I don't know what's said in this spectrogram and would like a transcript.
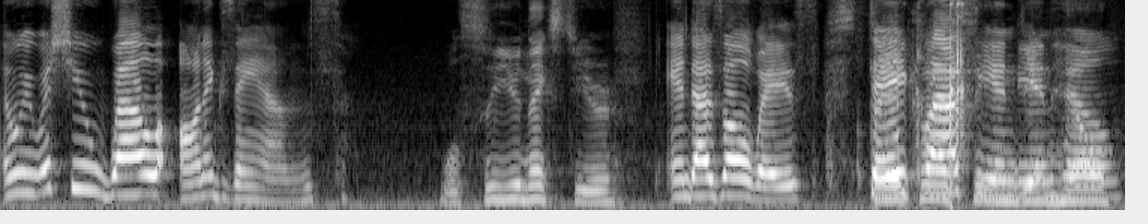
and we wish you well on exams. We'll see you next year. And as always, stay, Stay classy, classy, Indian, Indian Hill.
